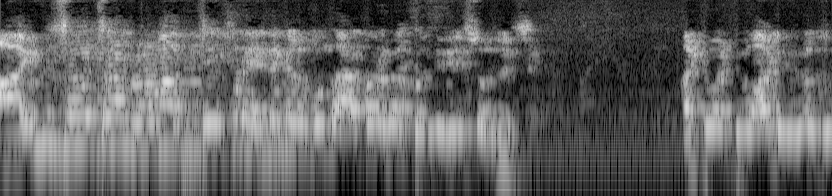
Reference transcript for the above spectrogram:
ఆ ఐదు సంవత్సరాలు రుణమాఫీ చేయకుండా ఎన్నికల ముందు అరకొరగా కొద్ది తీసుకొని వదిలేశారు. అటువంటి వాళ్ళు ఈరోజు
